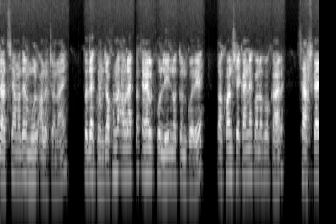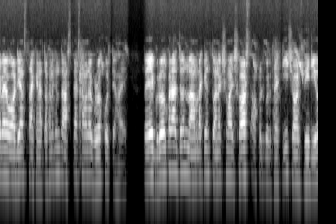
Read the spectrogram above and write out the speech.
যাচ্ছি আমাদের মূল আলোচনায়। তো দেখুন, যখন আমরা একটা চ্যানেল খুলি নতুন করে, তখন সেখানে কোনো প্রকার সাবস্ক্রাইবার অডিয়েন্স থাকে না, তখন কিন্তু আস্তে আস্তে আমাদের গ্রো করতে হয়। তো এই গ্রো করার জন্য আমরা কিন্তু অনেক সময় শর্টস আপলোড করে থাকি শর্টস ভিডিও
